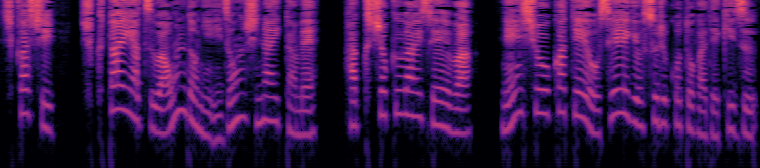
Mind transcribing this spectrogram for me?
しかし、縮体圧は温度に依存しないため、白色矮星は燃焼過程を制御することができず、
